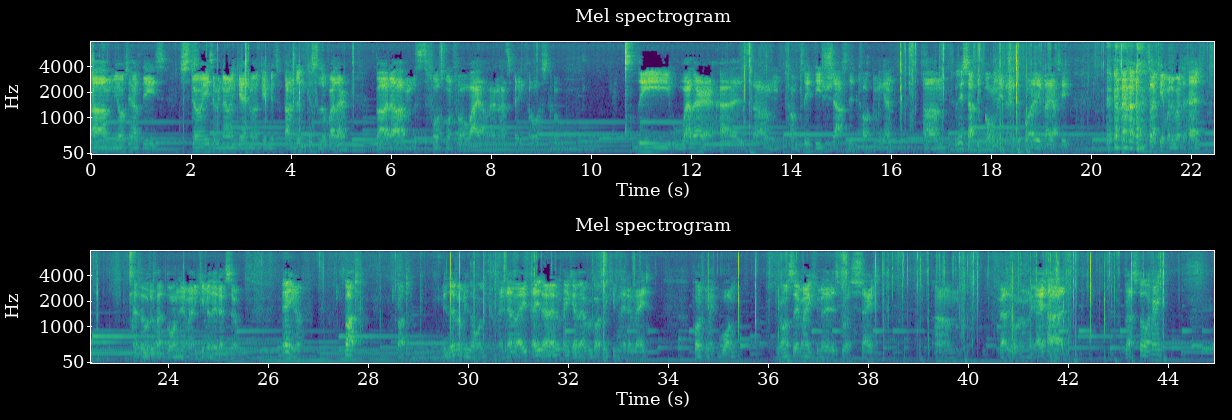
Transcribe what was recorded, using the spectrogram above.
Um, you obviously have these stories every now and again where a game gets abandoned because of the weather, but um, this is the first one for a while, and that's pretty cool. So the weather has um, completely shafted Tottenham again. Um, completely shafted Burnley, I before I, I actually that game would have went ahead, if I would have had Burnley in my accumulator. So, yeah, you know, but but we live and we learn. I never, I, I, I don't think I've ever got an accumulator right, apart from like one. Gonna say my accumulators go aside. Um, rather than like I had Bristol, I think,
